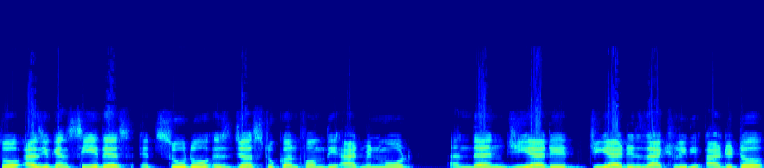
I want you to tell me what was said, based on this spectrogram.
So as you can see this, it's sudo is just to confirm the admin mode and then gedit gedit is actually the editor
